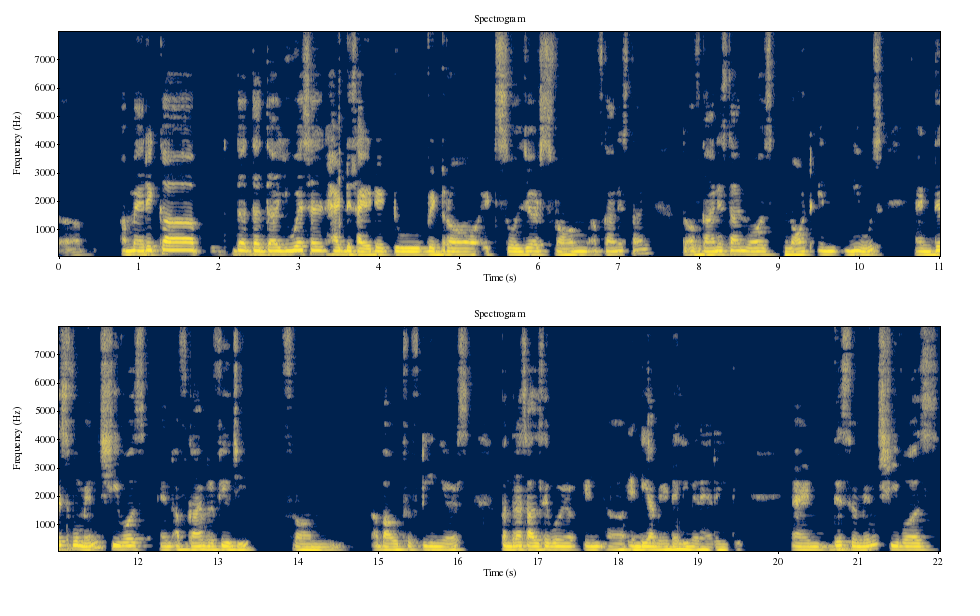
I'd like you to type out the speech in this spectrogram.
uh, America the, the the US had had decided to withdraw its soldiers from Afghanistan so Afghanistan was lot in news. And this woman, she was an Afghan refugee from about 15 years. 15 साल se wo in, uh, India Delhi Delhi में रह रही and this woman she was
